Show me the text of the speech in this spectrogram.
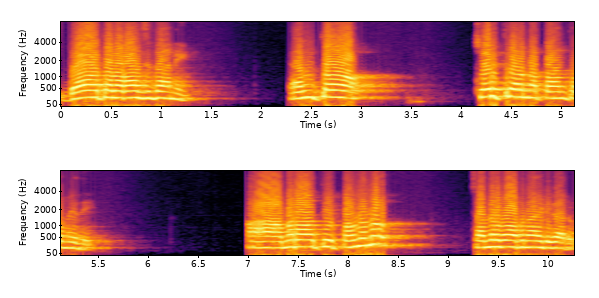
దేవతల రాజధాని. ఎంతో చరిత్ర ఉన్న ప్రాంతం ఇది. ఆ అమరావతి పనులు చంద్రబాబు నాయుడు గారు.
